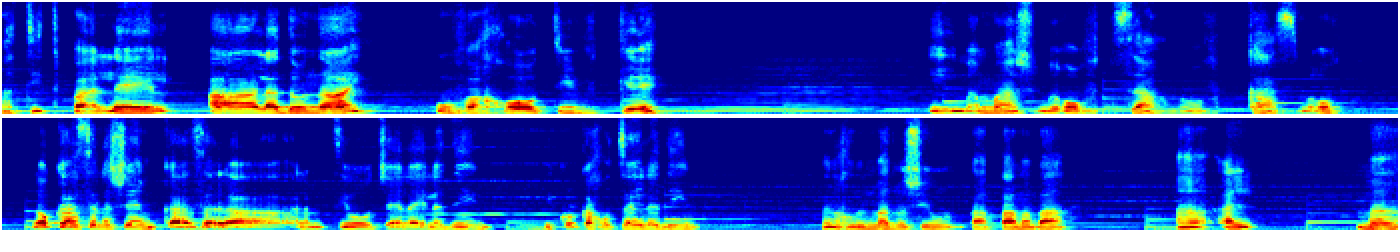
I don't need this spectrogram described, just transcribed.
ותתפלל על אדוני, ובכו תבכה. היא ממש מרוב צער, מרוב כעס, מרוב... לא כעס על השם, כעס על, ה... על המציאות שאין לה ילדים. היא כל כך רוצה ילדים. ואנחנו נלמד בשיעור בפעם הבאה על מה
